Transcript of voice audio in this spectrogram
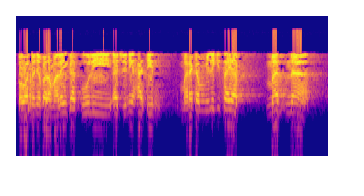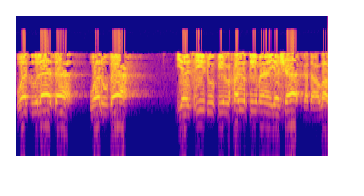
bahwasanya para malaikat uli ajnihatin. Mereka memiliki sayap matna wa thulatha wa ruba' yazidu fil khalqi ma yasha kata Allah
